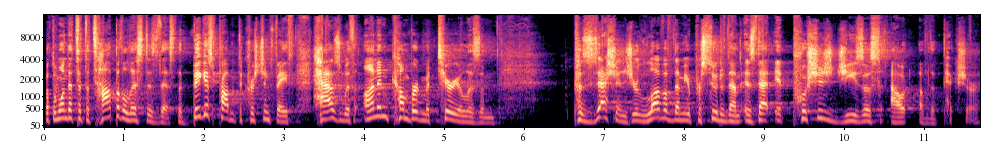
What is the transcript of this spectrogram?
But the one that's at the top of the list is this the biggest problem that the Christian faith has with unencumbered materialism, possessions, your love of them, your pursuit of them, is that it pushes Jesus out of the picture.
